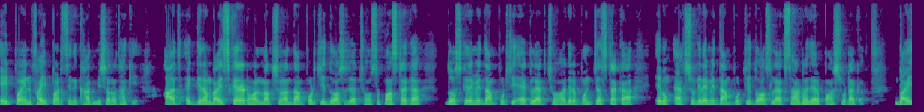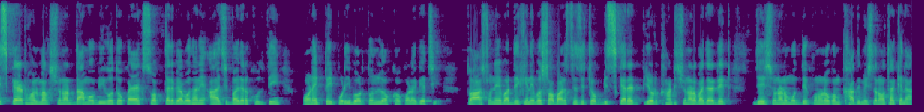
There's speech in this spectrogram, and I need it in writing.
এইট পয়েন্ট ফাইভ পার্সেন্ট খাদ মেশানো থাকে। আজ এক গ্রাম বাইশ ক্যারেট হলমার্ক সোনার দাম পড়ছে দশ হাজার ছশো পাঁচ টাকা, দশ গ্রামের দাম পড়ছে এক লাখ ছ হাজার পঞ্চাশ টাকা এবং একশো গ্রামের দাম পড়ছে দশ লাখ ষাট হাজার পাঁচশো টাকা। বাইশ ক্যারেট হলমার্ক সোনার দামও বিগত কয়েক সপ্তাহের ব্যবধানে আজ বাজার খুলতে অনেকটাই পরিবর্তন লক্ষ্য করা গেছে। তো আসুন এবার দেখে নেব সবার শেষে চব্বিশ ক্যারেট পিওর খাঁটি সোনার বাজার রেট। যেই সোনার মধ্যে কোনো রকম খাদ মেশানো থাকে না,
